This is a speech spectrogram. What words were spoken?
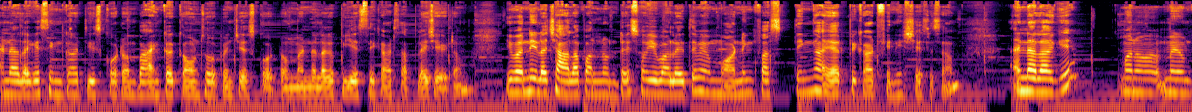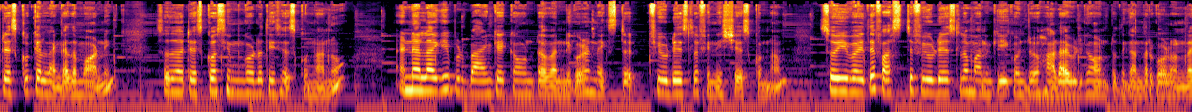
అండ్ అలాగే సిమ్ కార్డ్ తీసుకోవటం బ్యాంక్ అకౌంట్స్ ఓపెన్ చేసుకోవటం అండ్ అలాగే పిఎస్సి కార్డ్స్ అప్లై చేయటం. ఇవన్నీ ఇలా చాలా పనులు ఉంటాయి. సో ఇవాళ అయితే మేము morning first thing IRP card finish చేసేసాం. అండ్ అలాగే మనం మేము టెస్కోకి వెళ్ళాం కదా మార్నింగ్. సో టెస్కో సిమ్ కూడా తీసేసుకున్నాను. అండ్ అలాగే ఇప్పుడు బ్యాంక్ అకౌంట్ అవన్నీ కూడా నెక్స్ట్ ఫ్యూ డేస్లో ఫినిష్ చేసుకున్నాం. సో ఇవైతే ఫస్ట్ ఫ్యూ డేస్లో మనకి కొంచెం హడావిడిగా ఉంటుంది గందరగోళంలో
